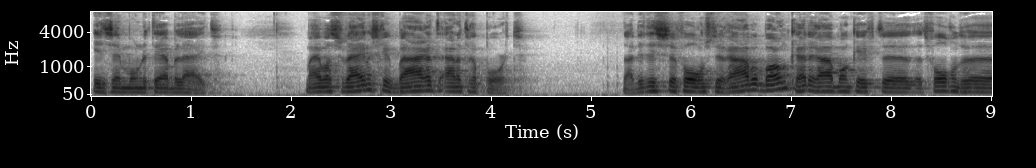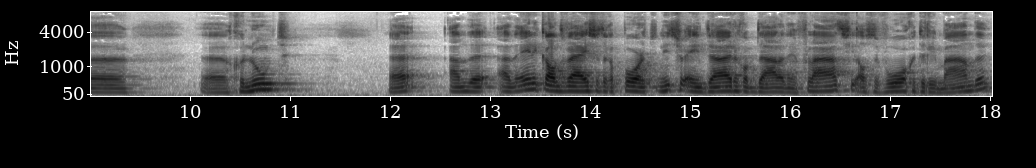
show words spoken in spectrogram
in zijn monetair beleid. Maar hij was weinig schrikbarend aan het rapport. Nou, dit is eh, volgens de Rabobank. De Rabobank heeft eh, het volgende uh, genoemd. Aan de, aan de ene kant wijst het rapport niet zo eenduidig op dalende inflatie als de vorige drie maanden.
